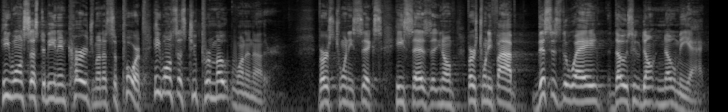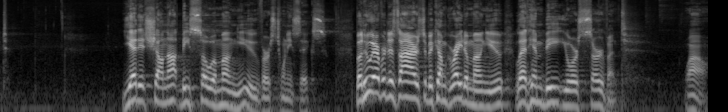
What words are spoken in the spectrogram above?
He wants us to be an encouragement, a support. He wants us to promote one another. Verse 26, he says that, you know, verse 25, this is the way those who don't know me act. Yet it shall not be so among you, verse 26. But whoever desires to become great among you, let him be your servant. Wow.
